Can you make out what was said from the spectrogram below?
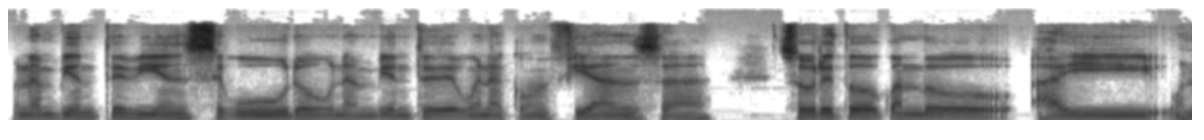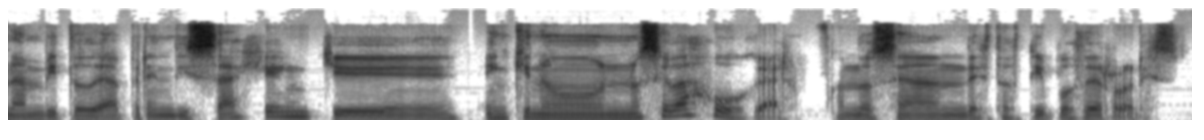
un ambiente bien seguro, un ambiente de buena confianza, sobre todo cuando hay un ámbito de aprendizaje en que, en que no, no se va a juzgar cuando sean de estos tipos de errores.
